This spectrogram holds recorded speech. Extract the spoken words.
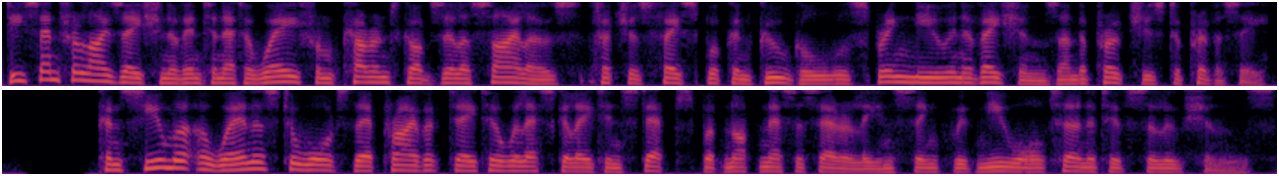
Decentralization of Internet away from current Godzilla silos such as Facebook and Google will spring new innovations and approaches to privacy. Consumer awareness towards their private data will escalate in steps but not necessarily in sync with new alternative solutions.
